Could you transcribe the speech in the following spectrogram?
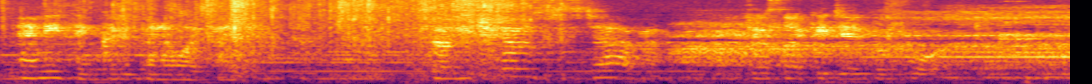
Anything could have been a weapon. So he chose to stab him, just like he did before.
